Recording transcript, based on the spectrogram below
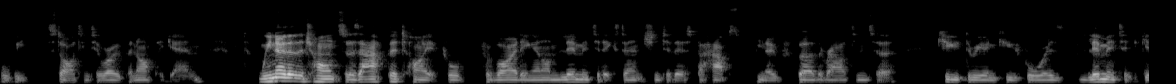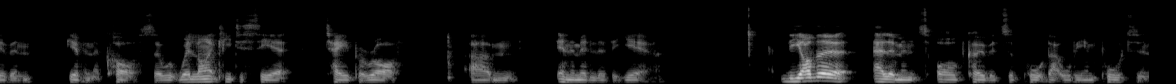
will be starting to open up again. We know that the Chancellor's appetite for providing an unlimited extension to this, perhaps you know further out into Q3 and Q4, is limited given given the cost. So we're likely to see it taper off um, in the middle of the year. The other elements of COVID support that will be important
